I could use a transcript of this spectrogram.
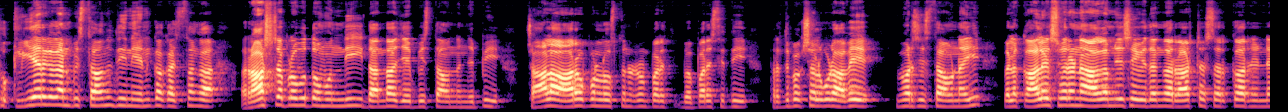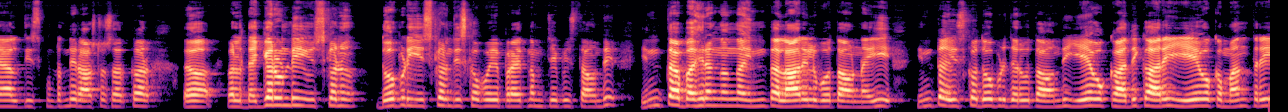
సో క్లియర్గా కనిపిస్తూ ఉంది. దీని వెనుక ఖచ్చితంగా రాష్ట్ర ప్రభుత్వం ఉంది. ఈ దందా చేపిస్తూ ఉందని చెప్పి చాలా ఆరోపణలు వస్తున్నటువంటి పరి- పరిస్థితి. ప్రతిపక్షాలు కూడా అవే విమర్శిస్తూ ఉన్నాయి. వీళ్ళ కాళేశ్వరాన్ని ఆగం చేసే విధంగా రాష్ట్ర సర్కార్ నిర్ణయాలు తీసుకుంటుంది. రాష్ట్ర సర్కార్ వాళ్ళ దగ్గరుండి ఇసుకను దోపిడీ ఇసుకను తీసుకుపోయే ప్రయత్నం చేపిస్తూ ఉంది. ఇంత బహిరంగంగా ఇంత లారీలు పోతూ ఉన్నాయి. ఇంత ఇసుక దోపిడీ జరుగుతూ ఉంది. ఏ ఒక్క అధికారి ఏ ఒక్క మంత్రి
